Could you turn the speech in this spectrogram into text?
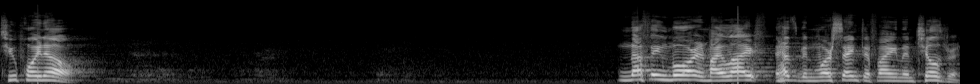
2.0. Nothing more in my life has been more sanctifying than children.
